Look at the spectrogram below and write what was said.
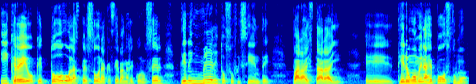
Y creo que todas las personas que se van a reconocer tienen mérito suficiente para estar ahí. Eh, tiene un homenaje póstumo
